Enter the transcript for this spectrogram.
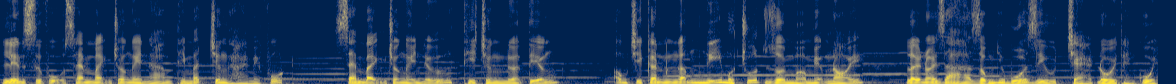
Liên sư phụ xem mệnh cho người nam thì mất chừng 20 phút, xem bệnh cho người nữ thì chừng nửa tiếng. Ông chỉ cần ngẫm nghĩ một chút rồi mở miệng nói, lời nói ra giống như búa rìu trẻ đôi thanh củi,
